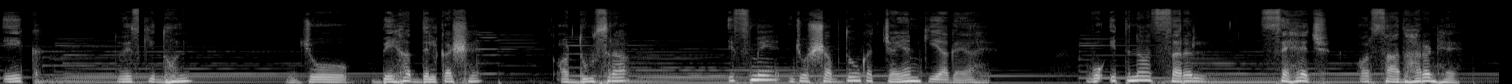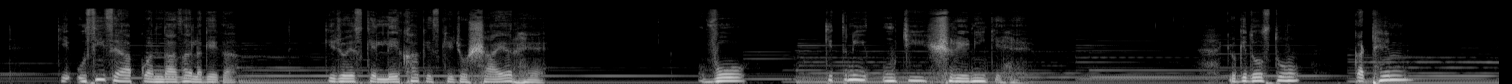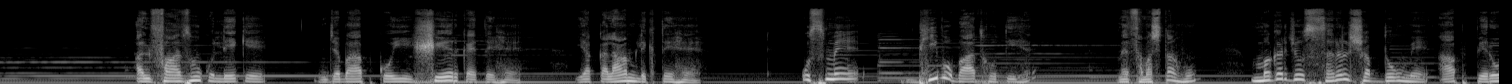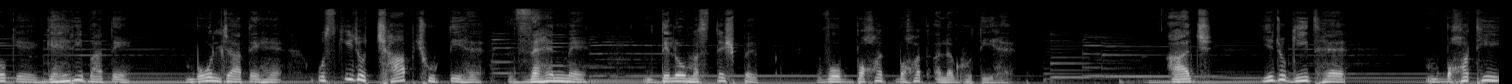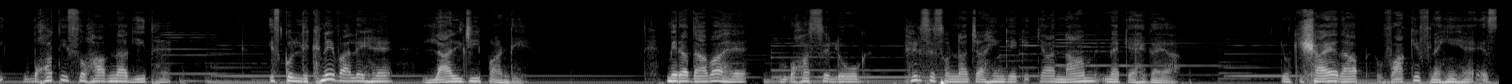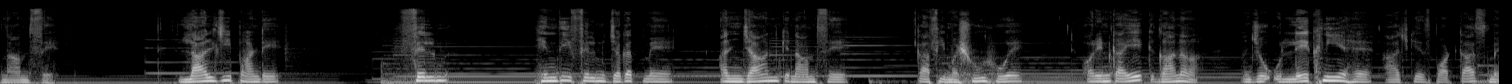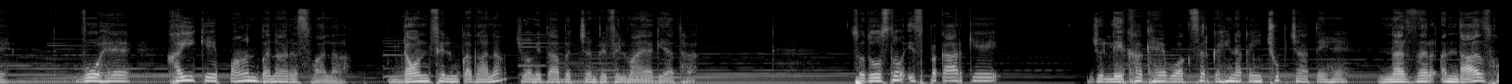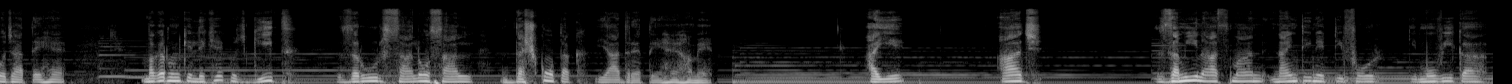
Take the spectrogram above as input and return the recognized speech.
एक तो इसकी धुन जो बेहद दिलकश है और दूसरा, इसमें जो शब्दों का चयन किया गया है, वो इतना सरल, सहज और साधारण है कि उसी से आपको अंदाज़ा लगेगा कि जो इसके लेखक, इसके जो शायर हैं, वो कितनी ऊँची श्रेणी के हैं। क्योंकि दोस्तों, कठिन अल्फाजों को लेके जब आप कोई शेर कहते हैं या कलाम लिखते हैं, उसमें भी वो बात होती है। मैं समझता हूँ मगर जो सरल शब्दों में आप पिरो के गहरी बातें बोल जाते हैं, उसकी जो छाप छूटती है जहन में, दिलो मस्तिष्क पे, वो बहुत बहुत अलग होती है। आज ये जो गीत है, बहुत ही बहुत ही सुहावना गीत है। इसको लिखने वाले हैं लालजी पांडे। मेरा दावा है, बहुत से लोग फिर से सुनना चाहेंगे कि क्या नाम मैं कह गया। क्योंकि शायद आप वाकिफ नहीं हैं इस नाम से। लालजी पांडे, फ़िल्म, हिंदी फ़िल्म जगत में अनजान के नाम से काफ़ी मशहूर हुए और इनका एक गाना जो उल्लेखनीय है आज के इस पॉडकास्ट में, वो है खई के पान बनारस वाला, डॉन फ़िल्म का गाना जो अमिताभ बच्चन पे फिल्माया गया था। सो दोस्तों, इस प्रकार के जो लेखक हैं, वो अक्सर कहीं ना कहीं छुप जाते हैं, नज़रअंदाज हो जाते हैं। मगर उनके लिखे कुछ गीत ज़रूर सालों साल, दशकों तक याद रहते हैं हमें। आइए, आज ज़मीन आसमान 1984 की मूवी का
